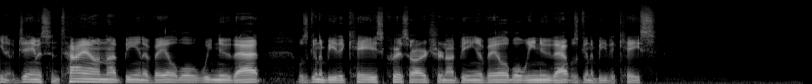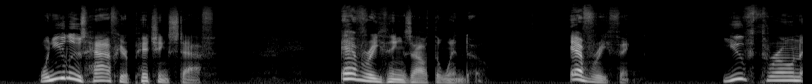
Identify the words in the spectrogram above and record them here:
you know, Jameson Taillon not being available, we knew that was going to be the case. Chris Archer not being available, we knew that was going to be the case. When you lose half your pitching staff, everything's out the window. Everything. You've thrown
